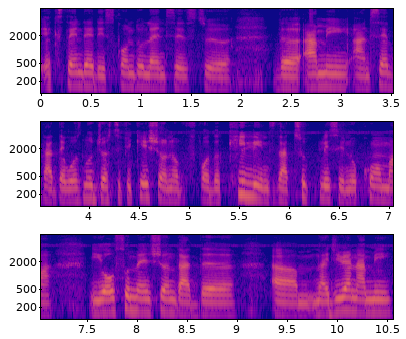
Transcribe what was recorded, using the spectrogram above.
extended his condolences to the army and said that there was no justification of, for the killings that took place in Okuama. He also mentioned that the um, Nigerian army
